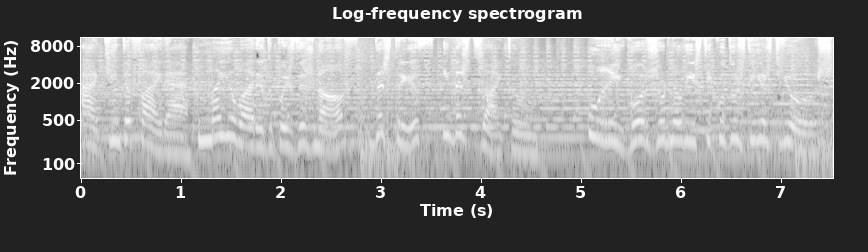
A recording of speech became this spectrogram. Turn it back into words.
À quinta-feira, meia hora depois das nove, das treze e das dezoito. O rigor jornalístico dos dias de hoje.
